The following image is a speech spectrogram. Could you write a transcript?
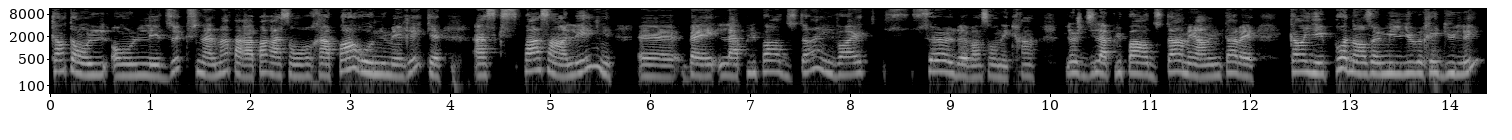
quand on, l'éduque finalement par rapport à son rapport au numérique, à ce qui se passe en ligne, euh, ben, la plupart du temps, il va être seul devant son écran. Là, je dis la plupart du temps, mais en même temps, ben, quand il n'est pas dans un milieu régulé,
